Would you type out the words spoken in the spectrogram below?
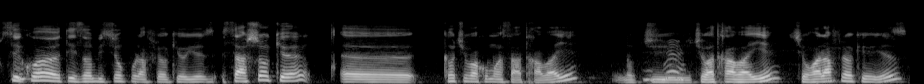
c'est Mhm. quoi euh, tes ambitions pour la fleur curieuse? Sachant que euh, quand tu vas commencer à travailler, donc tu, Mhm. tu vas travailler, tu auras la fleur curieuse,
